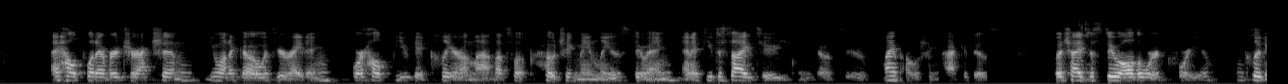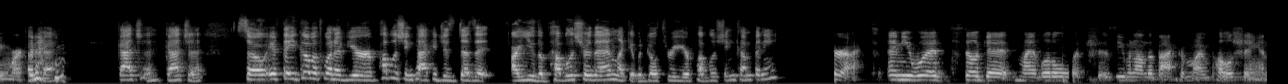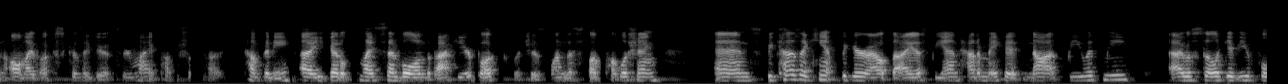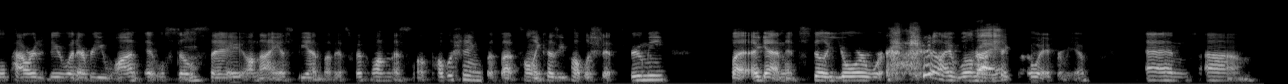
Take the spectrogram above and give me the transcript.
I help whatever direction you want to go with your writing or help you get clear on that. That's what coaching mainly is doing. And if you decide to, you can go to my publishing packages, which I just do all the work for you, including marketing. Okay. Gotcha, gotcha. So if they go with one of your publishing packages, does it are you the publisher then? Like it would go through your publishing company? Correct. And you would still get my little, which is even on the back of my publishing and all my books because I do it through my publishing company. Uh, you get my symbol on the back of your book, which is One Oneness Love Publishing. And because I can't figure out the ISBN, how to make it not be with me, I will still give you full power to do whatever you want. It will still mm-hmm. say on the ISBN that it's with One Oneness Love Publishing, but that's only because you published it through me. But again, it's still your work. I will right. not take that away from you. And um,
